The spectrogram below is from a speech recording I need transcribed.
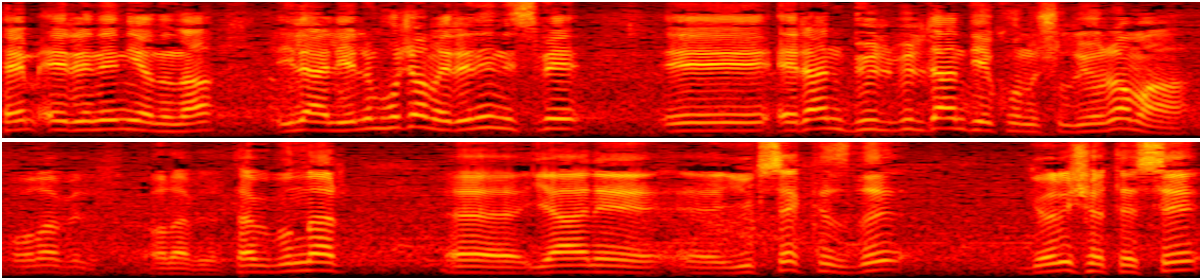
hem Eren'in yanına ilerleyelim. Hocam Eren'in ismi e, Eren Bülbül'den diye konuşuluyor ama Olabilir, olabilir. Tabii bunlar e, yani e, yüksek hızlı, görüş ötesi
